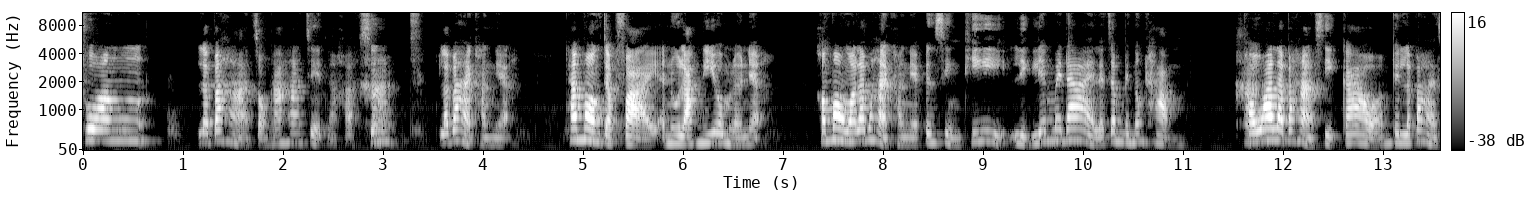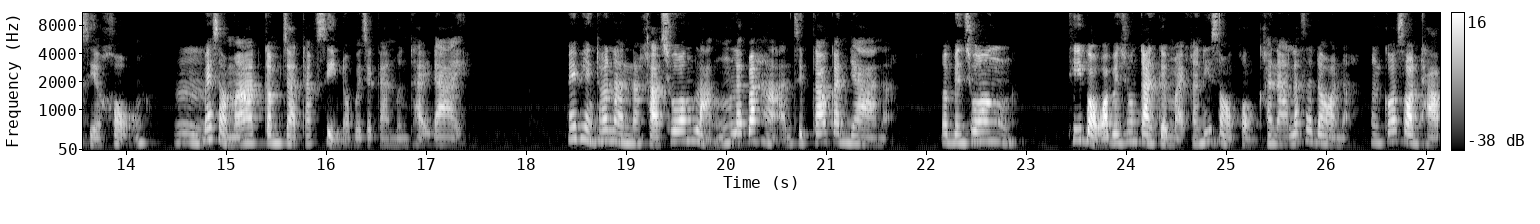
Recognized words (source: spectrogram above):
ช่วงรัฐประหาร2557นะคะ ซึ่งค่ะรัฐประหารครั้งเนี้ย ถ้ามองจากฝ่ายอนุรักษ์นิยมแล้วเนี่ย เขามองว่ารัฐประหารครั้งเนี้ยเป็นสิ่งที่หลีกเลี่ยงไม่ได้ และจำเป็นต้องทำค่ เพราะว่ารัฐประหาร49อะมันเป็นรัฐประหารเสียของอืมไม่สามารถกำจัดทักษิณออกไปจากการเมืองไทยได้ ไม่เพียงเท่านั้นนะคะ ช่วงหลังรัฐประหาร 19 กันยาน่ะ มันเป็นช่วงที่บอกว่าเป็นช่วงการเกิดใหม่ครั้งที่สองของคณะรัษฎรอะ มันก็ซ้อนทับ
